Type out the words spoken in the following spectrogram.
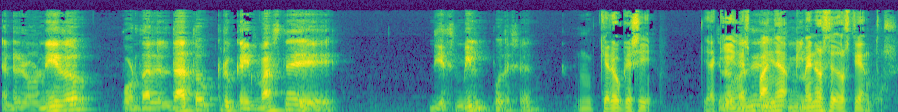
En Reino Unido por dar el dato, creo que hay más de 10.000, puede ser. Creo que sí. Y aquí en España, menos de 200.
